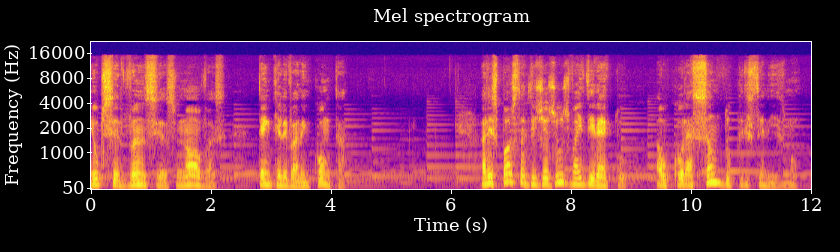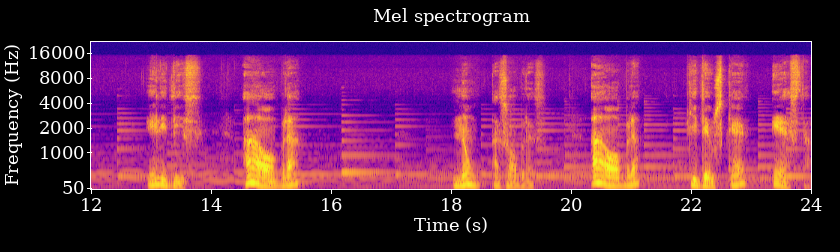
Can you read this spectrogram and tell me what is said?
e observâncias novas tem que levar em conta? A resposta de Jesus vai direto ao coração do cristianismo. Ele diz: a obra, não as obras, a obra que Deus quer é esta:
